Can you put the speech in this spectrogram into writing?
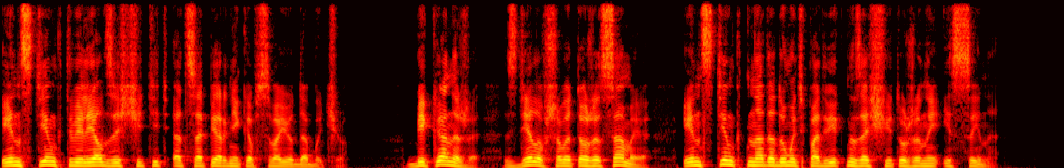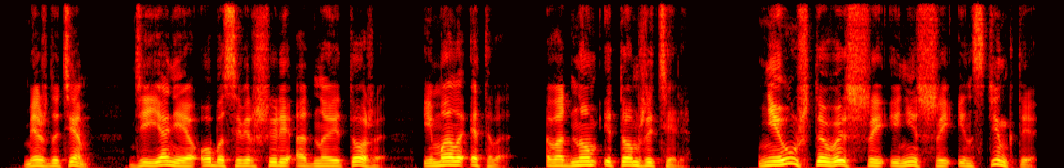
инстинкт велел защитить от соперников свою добычу. Бекана же, сделавшего то же самое, инстинкт, надо думать, подвиг на защиту жены и сына. Между тем, деяния оба совершили одно и то же, и мало этого, в одном и том же теле. Неужто высшие и низшие инстинкты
